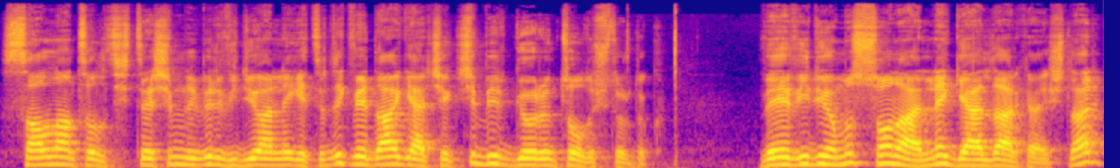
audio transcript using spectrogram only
sallantılı, titreşimli bir video haline getirdik ve daha gerçekçi bir görüntü oluşturduk. Ve videomuz son haline geldi arkadaşlar.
